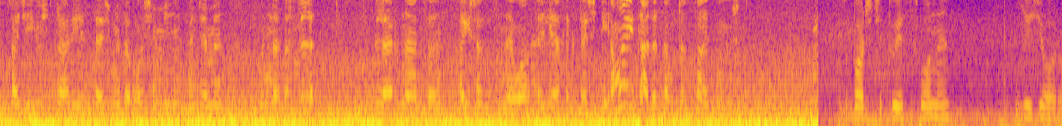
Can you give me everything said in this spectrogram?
Słuchajcie, już prawie jesteśmy. Za 8 minut będziemy na, w, L- w Larnace. Aisza zasnęła, Eliasek też śpi, a Maja gada cały czas. Co jest Majuszka? Zobaczcie, tu jest słone jezioro.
